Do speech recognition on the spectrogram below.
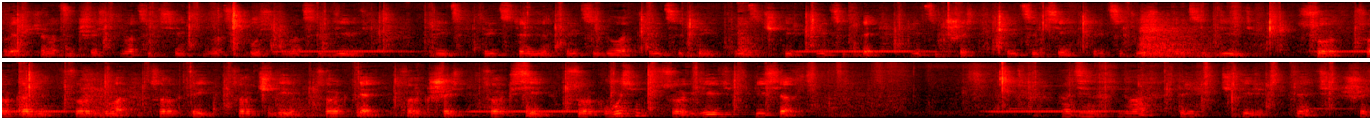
25, 26, 27, 28, 32, 33, 34, 35, 36, 37, 38, 39, 40, 41, 42, 43, 44, 45, 46, 47, 48, 49, 50. 1, 2, 3, 4, 5, 6,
